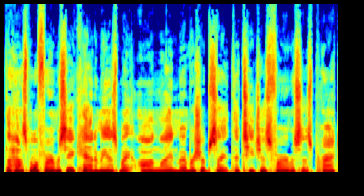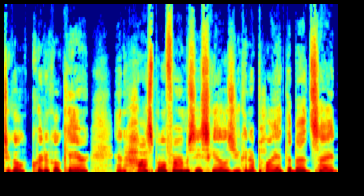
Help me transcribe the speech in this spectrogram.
The Hospital Pharmacy Academy is my online membership site that teaches pharmacists practical, critical care, and hospital pharmacy skills you can apply at the bedside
